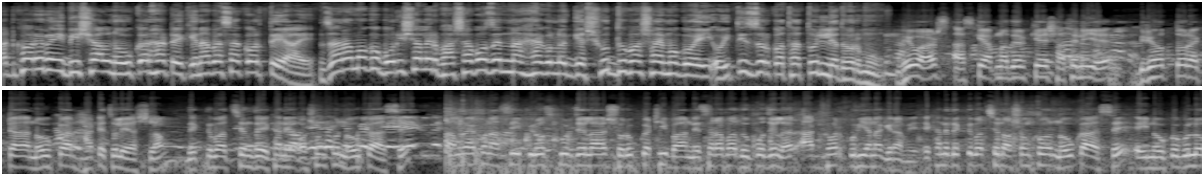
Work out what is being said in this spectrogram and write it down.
আটঘরের এই বিশাল নৌকার হাটে কেনাবেচা করতে আয়। যারা মগো বরিশালের ভাষা বোঝেন না হ্যাগোলজ্ঞে শুদ্ধ ভাষায় মগো এই ঐতিহ্যর কথা তুল্য ধর্ম। ভিউয়ার্স আজকে আপনাদেরকে সাথে নিয়ে বৃহত্তর একটা নৌকার হাটে চলে আসলাম। দেখতে পাচ্ছেন যে এখানে অসংখ্য নৌকা আছে। আমরা এখন আছি পিরোজপুর জেলার স্বরূপকাঠি বা নেসারাবাদ উপজেলার আটঘর কুরিয়ানা গ্রামে। এখানে দেখতে পাচ্ছেন অসংখ্য নৌকা আছে। এই নৌকাগুলো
